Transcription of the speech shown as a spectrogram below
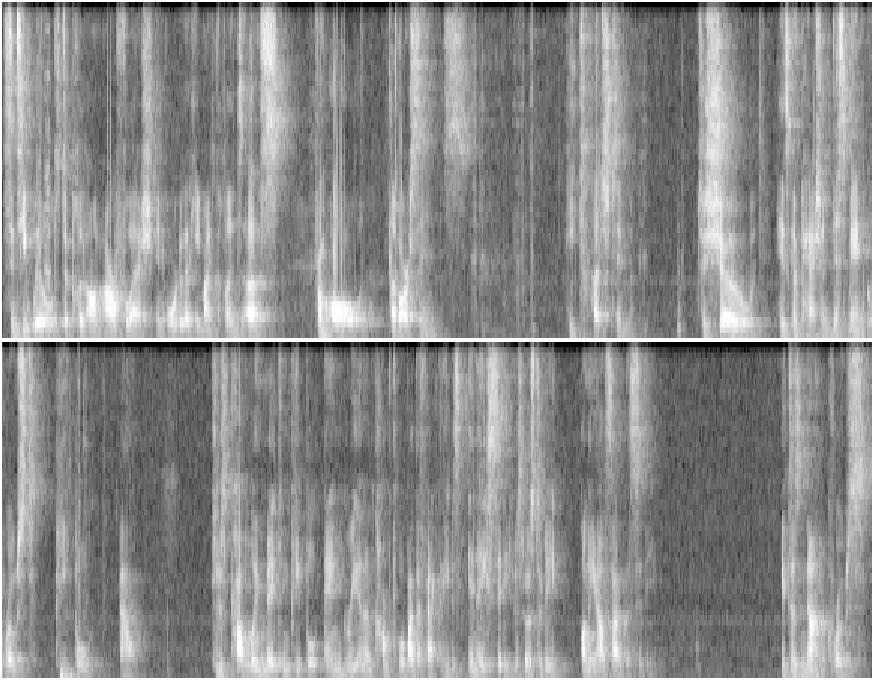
since he willed to put on our flesh in order that he might cleanse us from all of our sins. He touched him to show his compassion. This man grossed people out. He was probably making people angry and uncomfortable by the fact that he was in a city. He was supposed to be on the outside of the city. It does not gross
